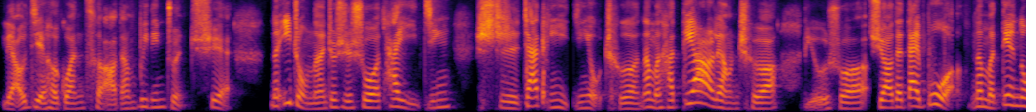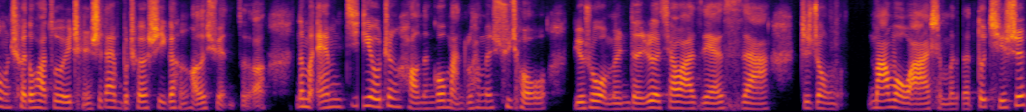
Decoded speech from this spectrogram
了解和观测啊，但不一定准确。那一种呢，就是说他已经是家庭已经有车，那么他第二辆车，比如说需要在代步，那么电动车的话，作为城市代步车是一个很好的选择。那么 MG 又正好能够满足他们需求，比如说我们的热销啊、ZS 啊这种。Marvel 啊什么的都其实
